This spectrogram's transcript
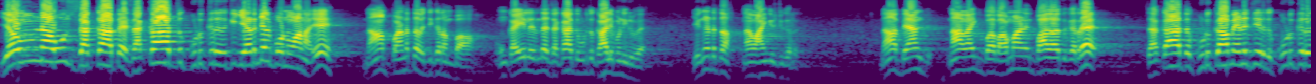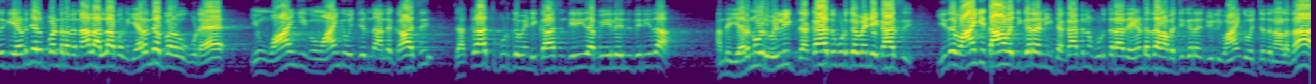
எம்னவு ஜக்காத்தை ஜக்காத்து கொடுக்கறதுக்கு இடைஞ்சல் பண்ணுவானா? ஏ நான் பணத்தை வச்சுக்கிறேன்ப்பா உன் கையில் இருந்தால் ஜக்காத்து கொடுத்து காலி பண்ணிடுவேன். எங்கிட்ட தான் நான் வாங்கி வச்சுக்கிறேன். நான் பேங்க் நான் வாங்கி பா அம்மா பாதுகாத்துக்கிறேன் ஜக்காத்தை கொடுக்காம என்ன செய்யறது? கொடுக்கறதுக்கு இடைஞ்சல் பண்ணுறதுனால அல்லா பிறகு இறந்த பிறகு கூட இவன் வாங்கி இவன் வாங்கி வச்சிருந்த அந்த காசு ஜக்காத்து கொடுக்க வேண்டிய காசுன்னு தெரியுதா? பியிலேருந்து தெரியுதா? அந்த இரநூறு வெள்ளி ஜக்காத்து கொடுக்க வேண்டிய காசு. இதை வாங்கி தான் வச்சுக்கிறேன். நீ ஜக்காத்துல கொடுத்துறாத என்கிட்ட தான் நான் வச்சுக்கிறேன்னு சொல்லி வாங்கி வச்சதுனால தான்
